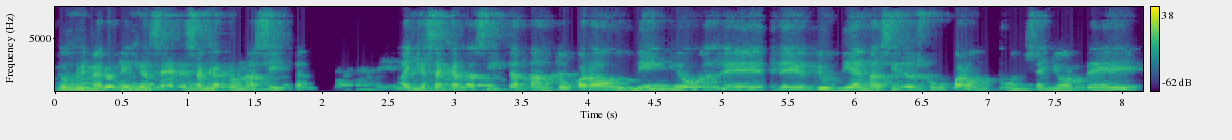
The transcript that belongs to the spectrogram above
Lo primero que hay que hacer es sacar una cita. Hay que sacar la cita tanto para un niño de, de, de un día nacidos como para un, un señor de,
